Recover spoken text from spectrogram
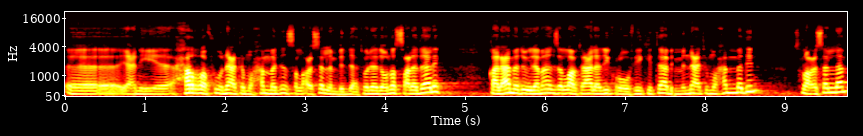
آه، يعني حرفوا نعت محمد صلى الله عليه وسلم بالذات. ولهذا نص على ذلك قال عمدوا إلى ما أنزل الله تعالى ذكره في كتاب من نعت محمد صلى الله عليه وسلم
